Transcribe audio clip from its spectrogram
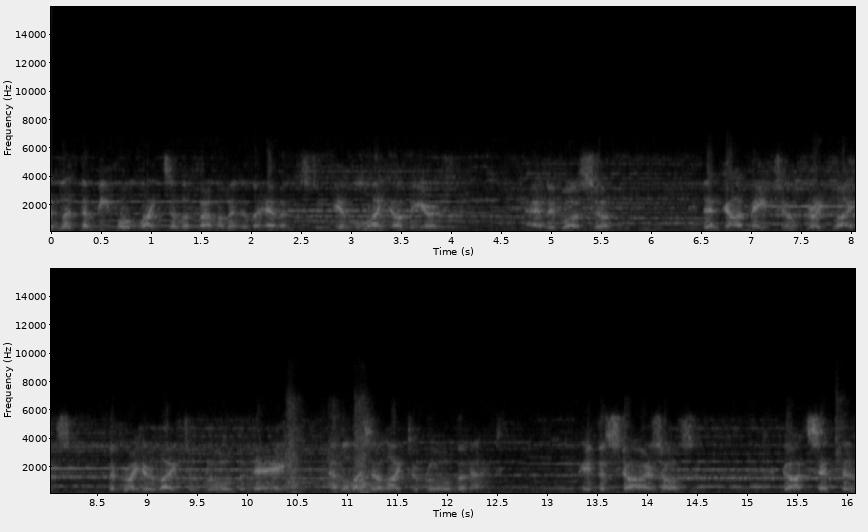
And let them be for lights in the firmament of the heavens to give light on the earth. And it was so. Then God made two great lights, the greater light to rule the day, and the lesser light to rule the night. Made the stars also. God sent them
